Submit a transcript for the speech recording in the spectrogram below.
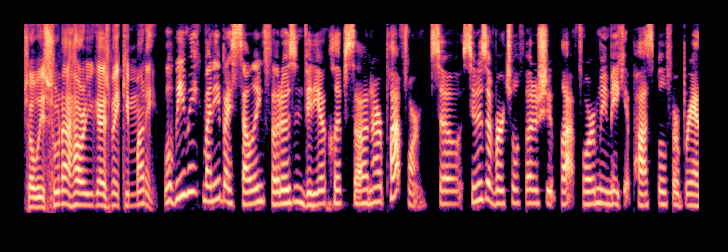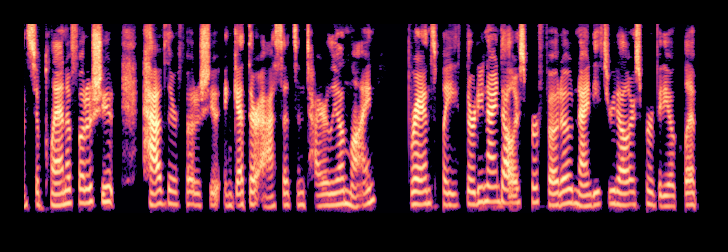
So with Soona, how are you guys making money? Well, we make money by selling photos and video clips on our platform. So, as soon as a virtual photo shoot platform, we make it possible for brands to plan a photo shoot, have their photo shoot, and get their assets entirely online. Brands pay $39 per photo, $93 per video clip,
